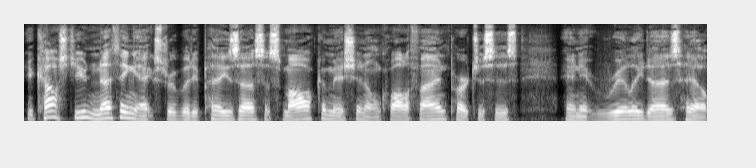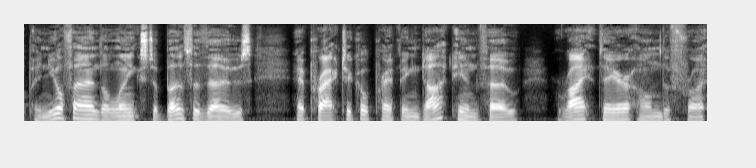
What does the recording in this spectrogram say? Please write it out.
It costs you nothing extra, but it pays us a small commission on qualifying purchases, and it really does help. And you'll find the links to both of those at practicalprepping.info right there on the front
